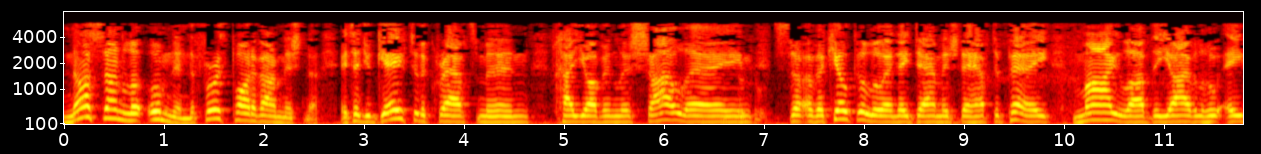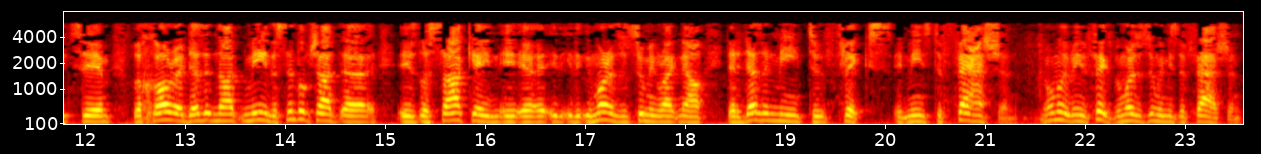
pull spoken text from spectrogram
Nasan le'umnin, the first part of our Mishnah. It said you gave to the craftsmen chayavin l'shalem, so v'kilkalu, and they damaged, they have to pay. My love, the yavel who eats him. L'chora, does it not mean, the simple shot uh, is l'sake, uh, Gemara is assuming right now that it doesn't mean to fix, it means to fashion. Normally it means fix, but Gemara is assuming it means to fashion.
